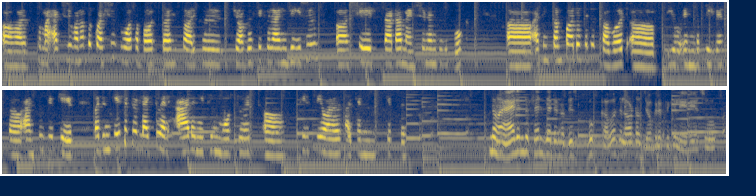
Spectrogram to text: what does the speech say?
Uh, so my actually one of the questions was about the historical, geographical, and regional uh, shades that are mentioned in this book. Uh, I think some part of it is covered uh, you in the previous uh, answers you gave. But in case if you'd like to add anything more to it, uh, feel free, or else I can skip this. No, add in the sense that you know this book covers a lot of geographical areas. So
